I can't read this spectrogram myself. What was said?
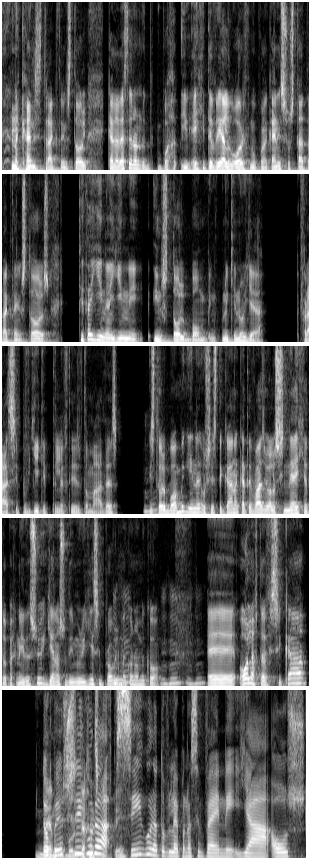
να κάνεις track το install. Κατά δεύτερον, έχετε βρει αλγόριθμο που να κάνεις σωστά track τα installs. Τι θα γίνει αν γίνει install bombing, που είναι καινούργια φράση που βγήκε τις τελευταίες εβδομάδες. Μμμ. Install bombing είναι ουσιαστικά να κατεβάζει όλο συνέχεια το παιχνίδι σου για να σου δημιουργήσει πρόβλημα Μμμ. οικονομικό. Μμμ, μμμ. Ε, όλα αυτά φυσικά. Το δεν οποίο μπορεί- τα είχαν σίγουρα, σκεφτεί. σίγουρα το βλέπω να συμβαίνει για ως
